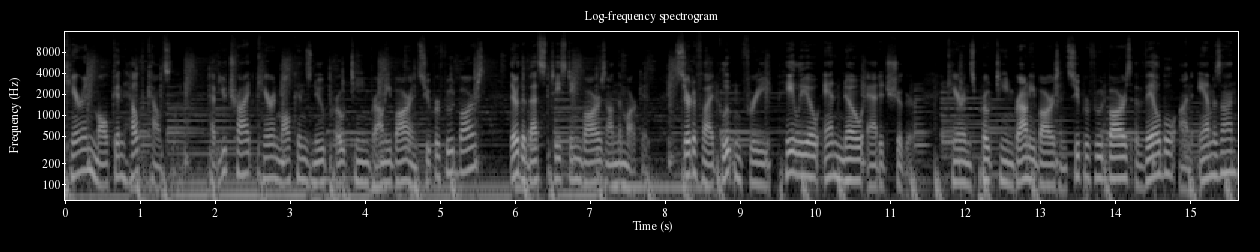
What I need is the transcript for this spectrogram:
Karen Malkin Health Counseling. Have you tried Karen Malkin's new protein brownie bar and superfood bars? They're the best tasting bars on the market. Certified gluten free, paleo, and no added sugar. Karen's protein brownie bars and superfood bars available on Amazon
